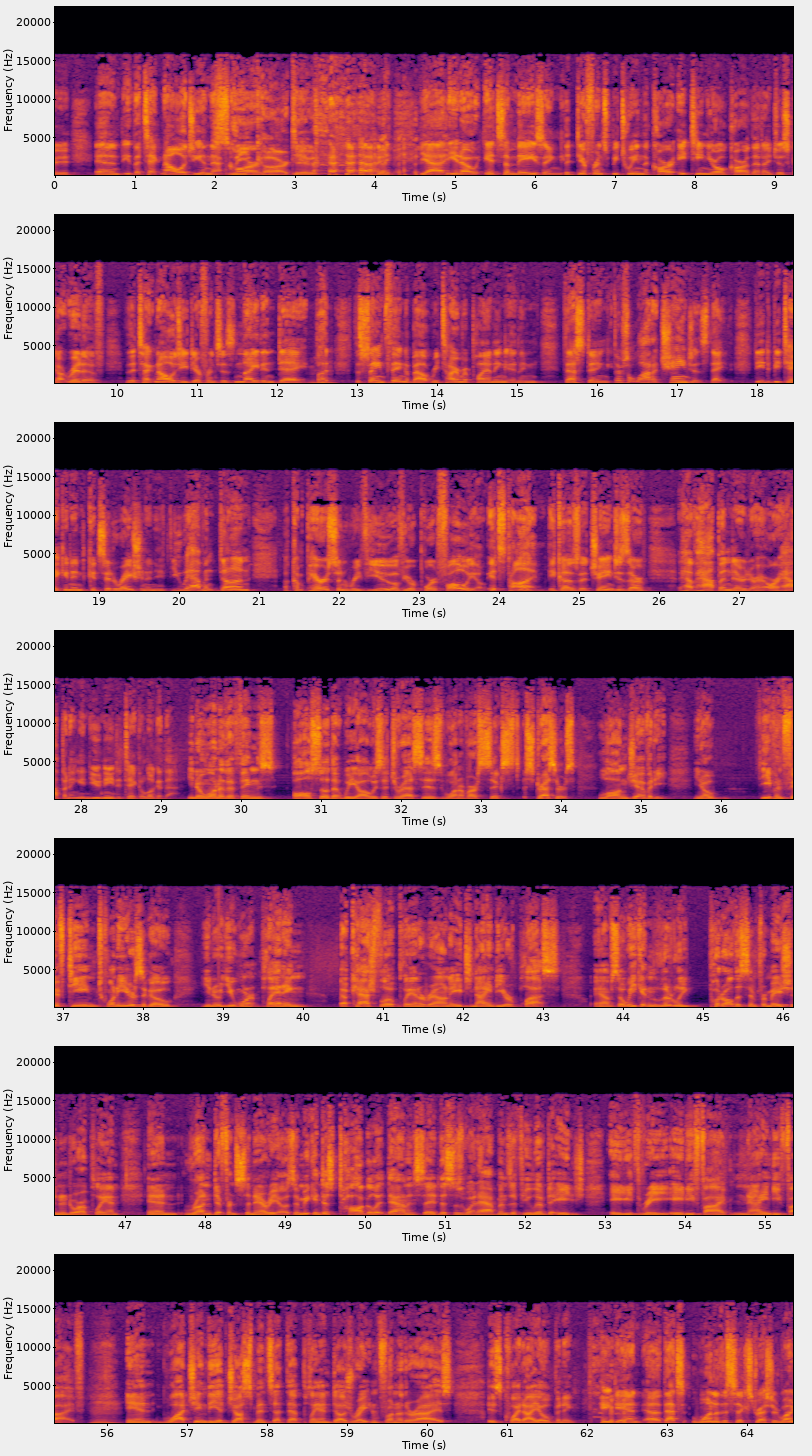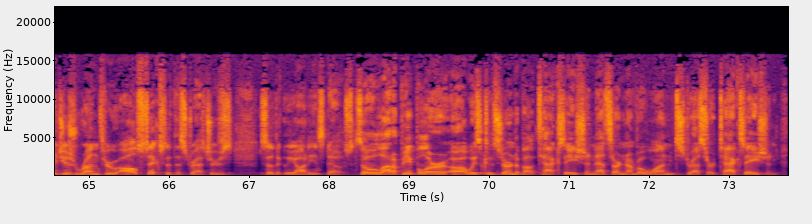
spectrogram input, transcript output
and the technology in that Sweet car, car too. yeah, you know, it's amazing the difference between the car, eighteen year old car that I just got rid of. The technology difference is night and day. Mm-hmm. But the same thing about retirement planning and investing. There's a lot of changes that need to be taken consideration. And if you haven't done a comparison review of your portfolio, it's time because the changes are have happened or are happening, and you need to take a look at that. You know, one of the things also that we always address is one of our six stressors longevity. You know, even 15, 20 years ago, you know, you weren't planning a cash flow plan around age 90 or plus. Um, so we can literally put all this information into our plan and run different scenarios. And we can just toggle it down and say, this is what happens if you live to age 83, 85, 95. Mm. And watching the adjustments that that plan does right in front of their eyes is quite eye opening. hey, Dan, uh, that's one of the six stressors. Why don't you just run through all six of the stressors so that the audience knows? So, a lot of people are always concerned about taxation. That's our number one stressor taxation.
